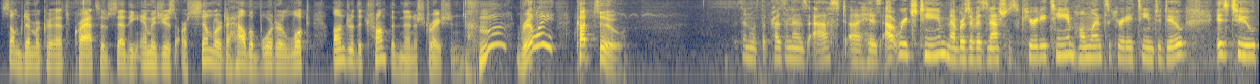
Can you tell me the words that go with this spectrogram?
Some Democrats have said the images are similar to how the border looked under the Trump administration. hmm? Really? Cut two. And what the president has asked uh, his outreach team, members of his national security team, homeland security team to do is to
